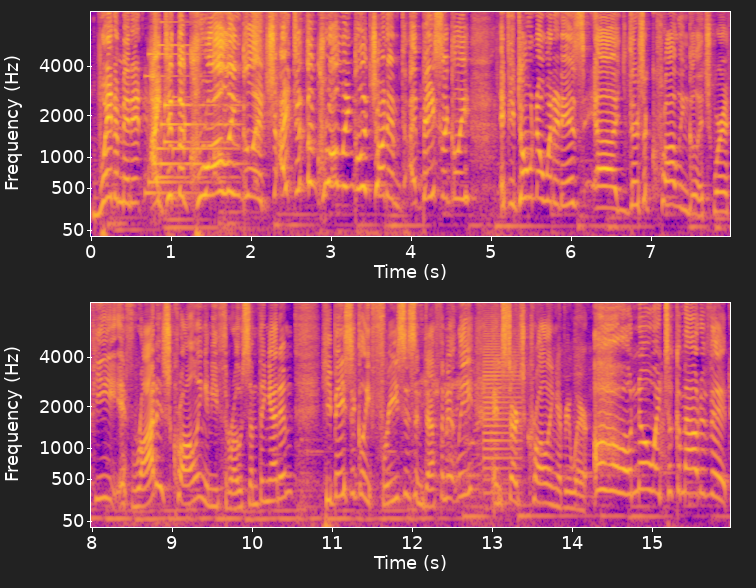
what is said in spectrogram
Wait a minute, I did the crawling glitch. I did the crawling glitch on him. I basically, if you don't know what it is, uh, there's a crawling glitch where if he, if Rod is crawling and you throw something at him, he basically freezes indefinitely and starts crawling everywhere. Oh no, I took him out of it.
